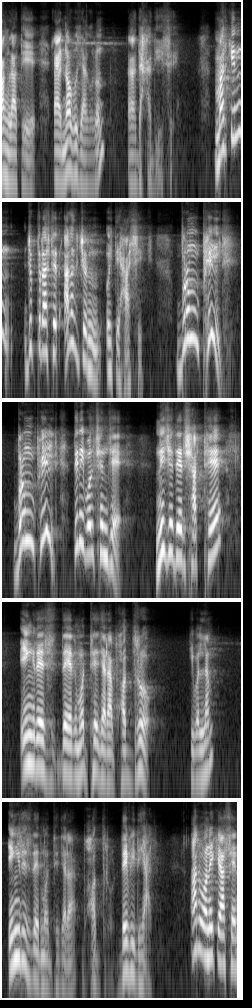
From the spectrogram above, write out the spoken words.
বাংলাতে নবজাগরণ দেখা দিয়েছে। মার্কিন যুক্তরাষ্ট্রের আরেকজন ঐতিহাসিক, ব্রুমফিল্ড ব্রুমফিল্ড, তিনি বলছেন যে, নিজেদের স্বার্থে ইংরেজদের মধ্যে যারা ভদ্র কি বললাম? ইংরেজদের মধ্যে যারা ভদ্র ডেভিডিয়ার আরও অনেকে আছেন।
